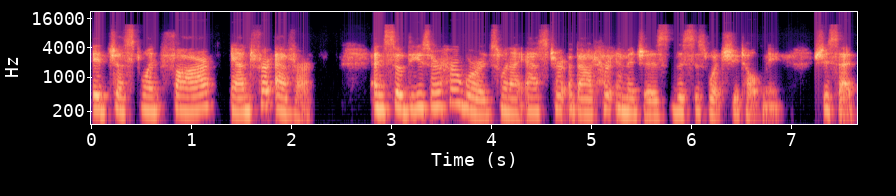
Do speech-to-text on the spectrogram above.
It Just Went Far and Forever. And so these are her words when I asked her about her images. This is what she told me. She said,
